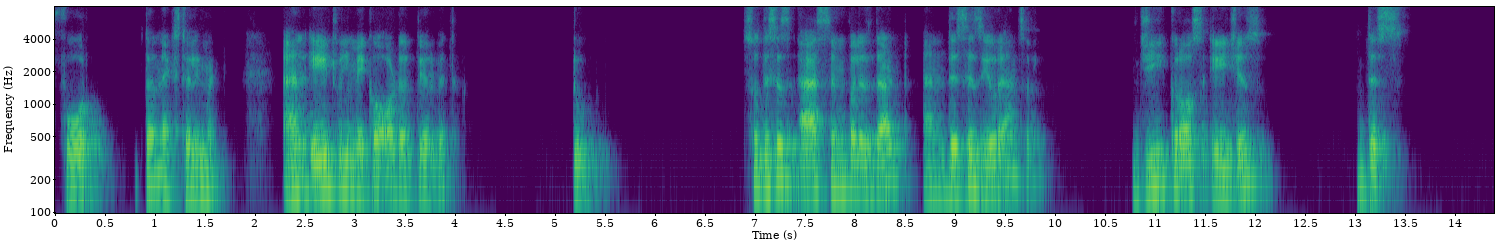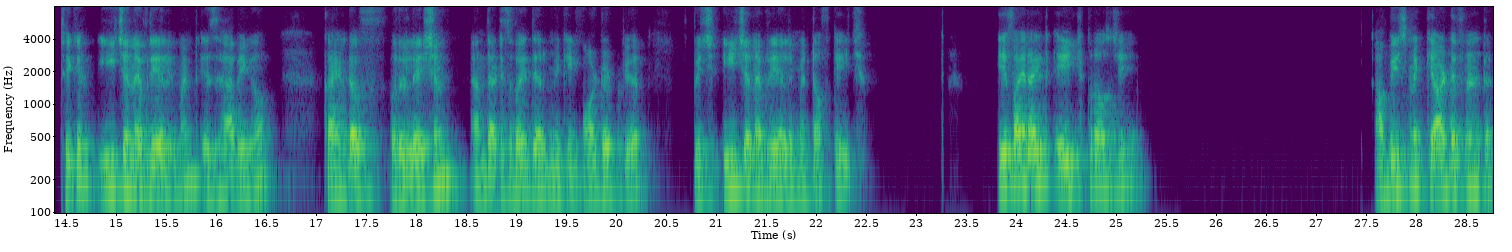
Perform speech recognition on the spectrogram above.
4, the next element. And 8 will make a order pair with 2. So this is as simple as that. And this is your answer. G cross H is this. Okay? Each and every element is having a kind of relation and that is why they are making ordered pair which each and every element of h if i write h cross g अभी इसमें क्या डिफरेंट है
